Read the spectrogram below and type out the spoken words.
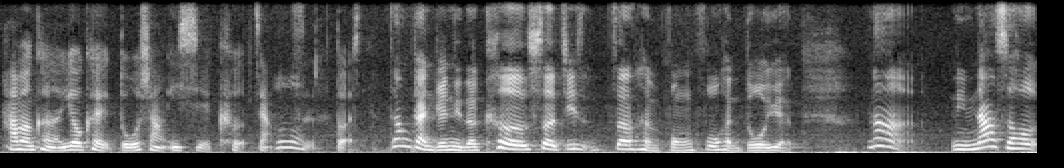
他们可能又可以多上一些课这样子。对，这样感觉你的课设计真的很丰富很多元。那你那时候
